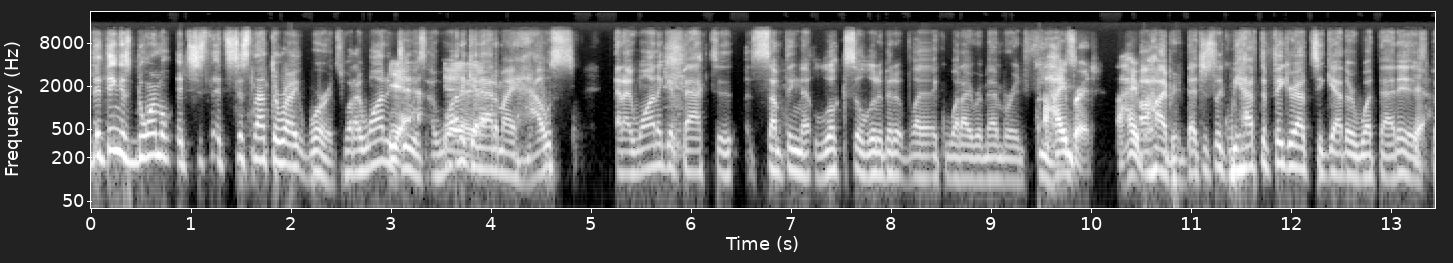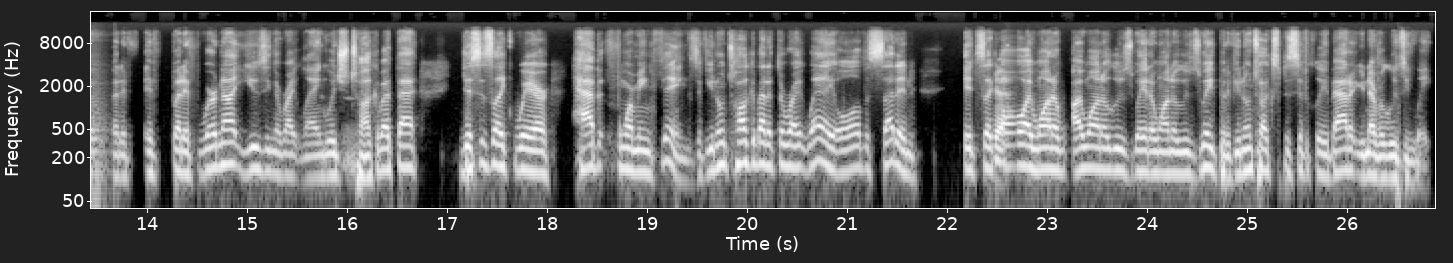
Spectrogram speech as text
the thing is normal. It's just it's just not the right words. What I want to Yeah, do is I want to yeah, get yeah. out of my house and I want to get back to something that looks a little bit of like what I remember in a hybrid, a hybrid. A hybrid. That's just like we have to figure out together what that is. Yeah. But, but if if but if we're not using the right language to talk about that, this is like where habit forming things. If you don't talk about it the right way, all of a sudden it's like, Yeah. oh, I want to I want to lose weight. I want to lose weight. But if you don't talk specifically about it, you're never losing weight.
